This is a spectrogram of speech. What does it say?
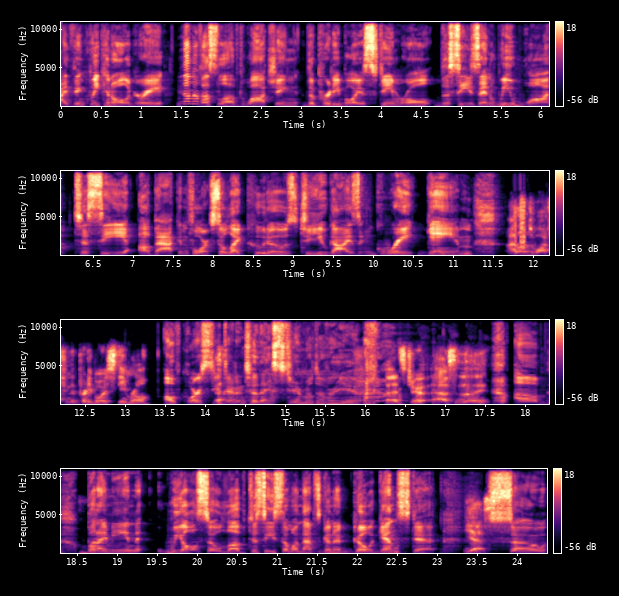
I think we can all agree, none of us loved watching the Pretty Boys steamroll the season. We want to see a back and forth. So, like, kudos to you guys and great game. I loved watching the pretty boys steamroll. Of course you did until they steamrolled over you. That's true. Absolutely. um, but I mean, we also love to see someone that's gonna go against it. Yes. So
